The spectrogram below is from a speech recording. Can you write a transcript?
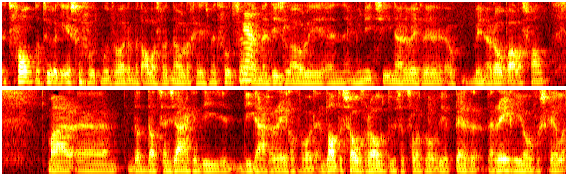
het- front natuurlijk eerst gevoed moet worden met alles wat nodig is. Met voedsel Ja. en met dieselolie en munitie. Nou, daar weten we ook binnen Europa alles van. Maar eh, dat, dat zijn zaken die, die daar geregeld worden. En het land is zo groot, dus dat zal ook wel weer per, per regio verschillen.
